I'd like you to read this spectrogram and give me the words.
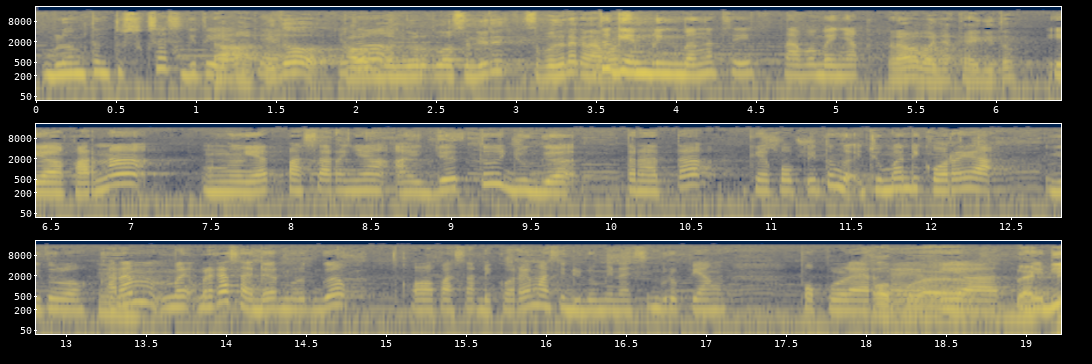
belum tentu sukses gitu ya. Nah, kayak- itu kalau menurut lo sendiri sebenarnya kenapa? itu sih? gambling banget sih. Kenapa banyak? Kenapa banyak kayak gitu? Ya karena ngelihat pasarnya aja tuh juga ternyata K-pop itu nggak cuma di Korea gitu loh. Hmm. Karena me- mereka sadar menurut gua kalau pasar di Korea masih didominasi grup yang populer, Populer, kayak iya jadi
